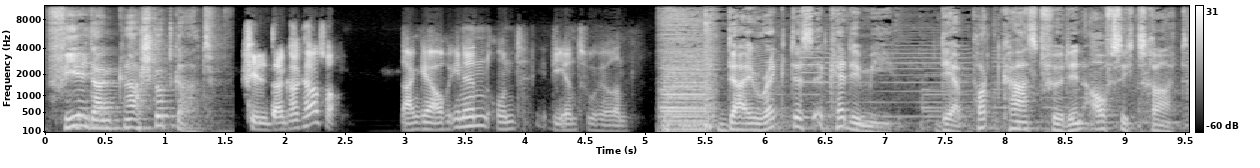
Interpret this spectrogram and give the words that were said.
Vielen Dank nach Stuttgart. Vielen Dank, Herr Kaiser. Danke auch Ihnen und Ihren Zuhörern. Directors Academy, der Podcast für den Aufsichtsrat.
